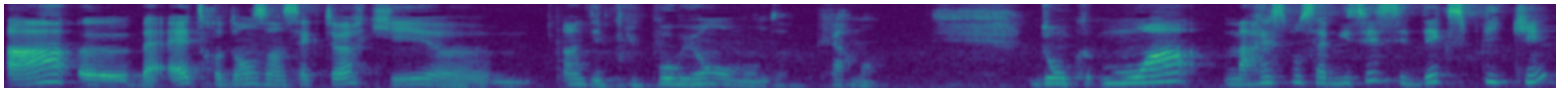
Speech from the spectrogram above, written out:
à euh, bah, être dans un secteur qui est euh, un des plus polluants au monde, clairement. Donc moi, ma responsabilité, c'est d'expliquer,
